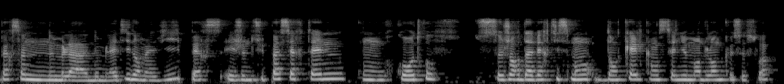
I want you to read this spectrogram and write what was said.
personne ne me l'a ne me l'a dit dans ma vie, et je ne suis pas certaine qu'on retrouve ce genre d'avertissement dans quelque enseignement de langue que ce soit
